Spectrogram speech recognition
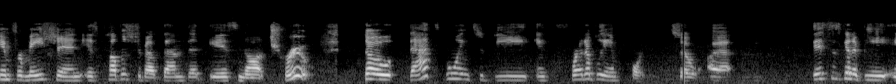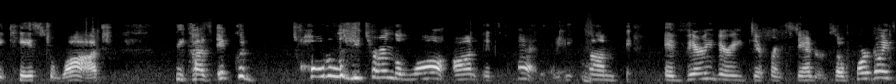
information is published about them that is not true. So that's going to be incredibly important. So uh, this is going to be a case to watch because it could totally turn the law on its head and become a very, very different standard. So Portnoy's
